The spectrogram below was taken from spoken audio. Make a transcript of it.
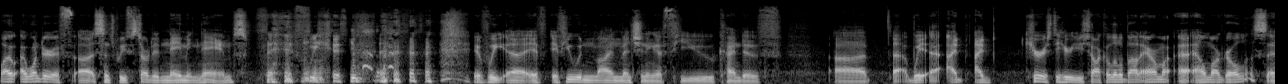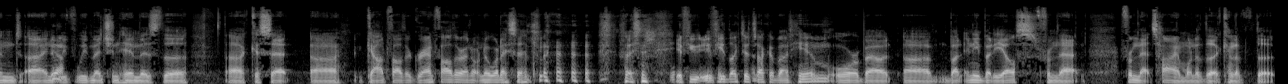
Well, I, I wonder if, uh, since we've started naming names, if we could, if we, uh, if if you wouldn't mind mentioning a few kind of, uh, uh we, I, I'd curious to hear you talk a little about Al, Al Margolis, and uh, I know Yeah. we've, we've mentioned him as the uh, cassette uh, godfather, grandfather. I don't know what I said, but if you if you'd like to talk about him or about uh, about anybody else from that from that time, one of the kind of the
